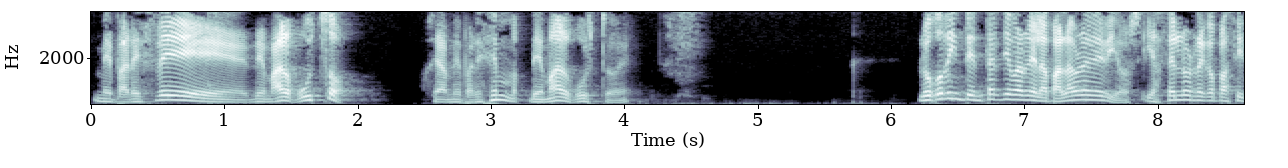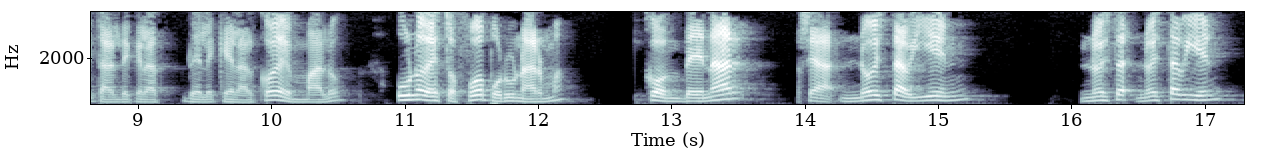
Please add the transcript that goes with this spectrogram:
me parece de mal gusto. O sea, me parece de mal gusto, ¿eh? Luego de intentar llevarle la palabra de Dios y hacerlo recapacitar de que, de que el alcohol es malo, uno de estos fue por un arma. Condenar, o sea, no está bien, no está, no está bien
